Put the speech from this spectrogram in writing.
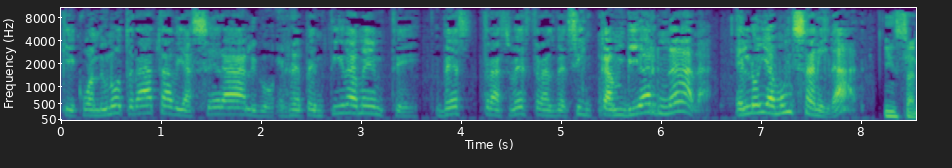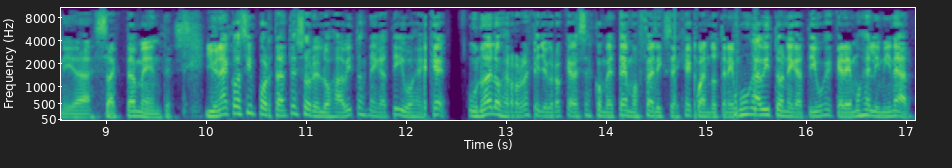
que cuando uno trata de hacer algo repentinamente, vez tras vez tras vez, sin cambiar nada, él lo llamó insanidad. Insanidad, exactamente. Y una cosa importante sobre los hábitos negativos es que uno de los errores que yo creo que a veces cometemos, Félix, es que cuando tenemos un hábito negativo que queremos eliminar,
